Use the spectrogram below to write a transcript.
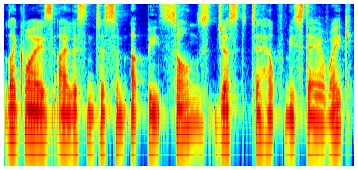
Likewise, I listened to some upbeat songs just to help me stay awake.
